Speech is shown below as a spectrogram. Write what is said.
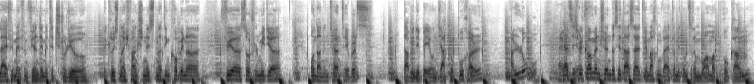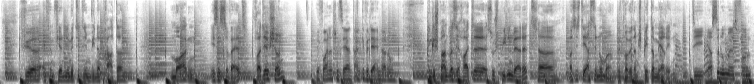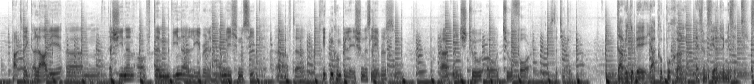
Live im FM4 Unlimited Studio begrüßen euch Functionist Nadine Kobiner für Social Media und an den Turntables Davide B. und Jakob Buchal. Hallo! Herzlich willkommen, schön, dass ihr da seid. Wir machen weiter mit unserem Warm-Up-Programm für FM4 Unlimited im Wiener Prater. Morgen ist es soweit. Freut ihr euch schon? Wir freuen uns schon sehr. Danke für die Einladung. Bin gespannt, was ihr heute so spielen werdet. Äh, was ist die erste Nummer, bevor wir dann später mehr reden? Die erste Nummer ist von Patrick Alavi, ähm, erschienen auf dem Wiener Label Heimlich Musik, äh, auf der dritten Compilation des Labels. Äh, H2024 ist der Titel. David B. Jakob Buchal, FM4 Unlimited.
